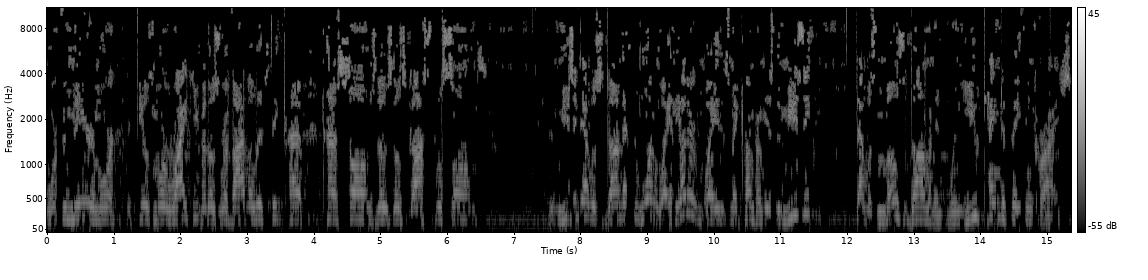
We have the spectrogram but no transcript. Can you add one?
more familiar and more it feels more right to you for those revivalistic kind of kind of songs, those those gospel songs music that was done, that's the one way. And the other way this may come from is the music that was most dominant when you came to faith in Christ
